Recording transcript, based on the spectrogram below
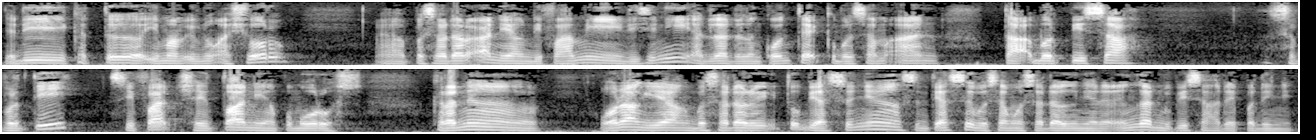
Jadi kata Imam Ibn Ashur uh, persaudaraan yang difahami di sini adalah dalam konteks kebersamaan tak berpisah seperti sifat syaitan yang pemboros. Kerana orang yang bersaudara itu biasanya sentiasa bersama saudaranya dan enggan berpisah daripadanya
